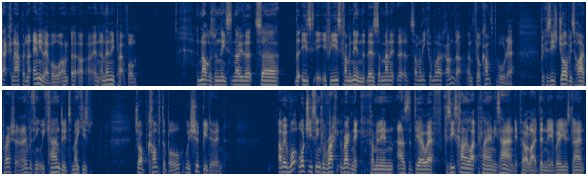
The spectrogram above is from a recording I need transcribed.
That can happen at any level on uh, uh, on, on any platform. And Nagelsmann needs to know that uh, that he's if he is coming in, that there's a man, that someone he can work under and feel comfortable there, because his job is high pressure, and everything we can do to make his job comfortable, we should be doing. I mean, what what do you think of Rag- Rangnick coming in as the DOF? Because he's kind of like playing his hand. It felt like, didn't he? Where he was going,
